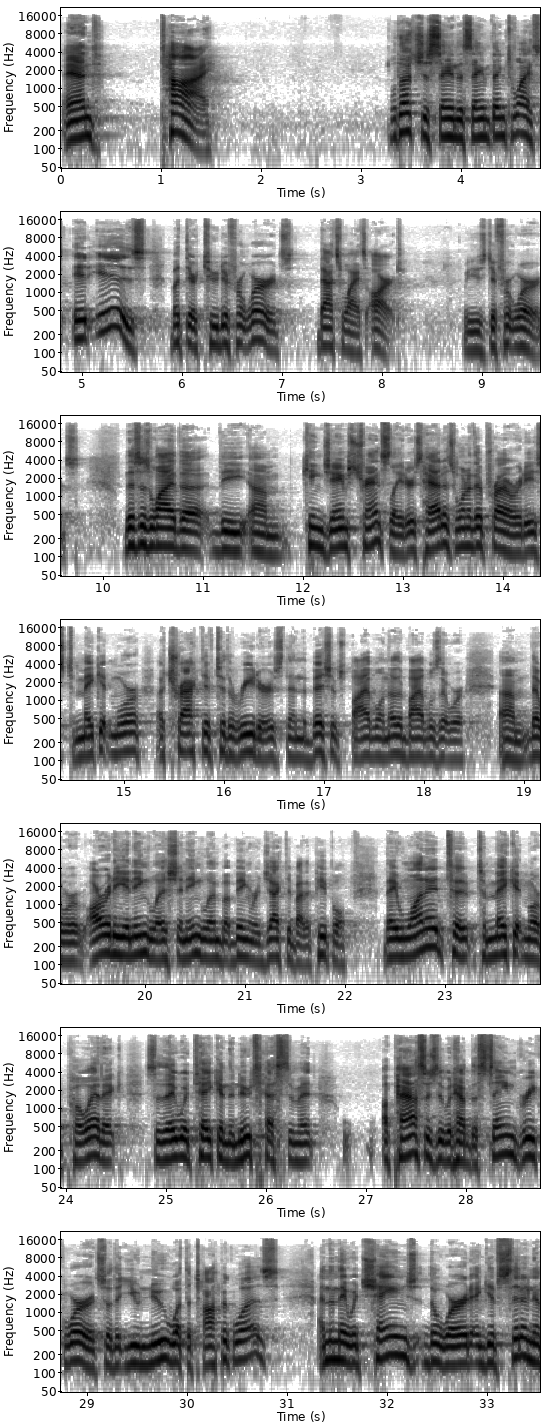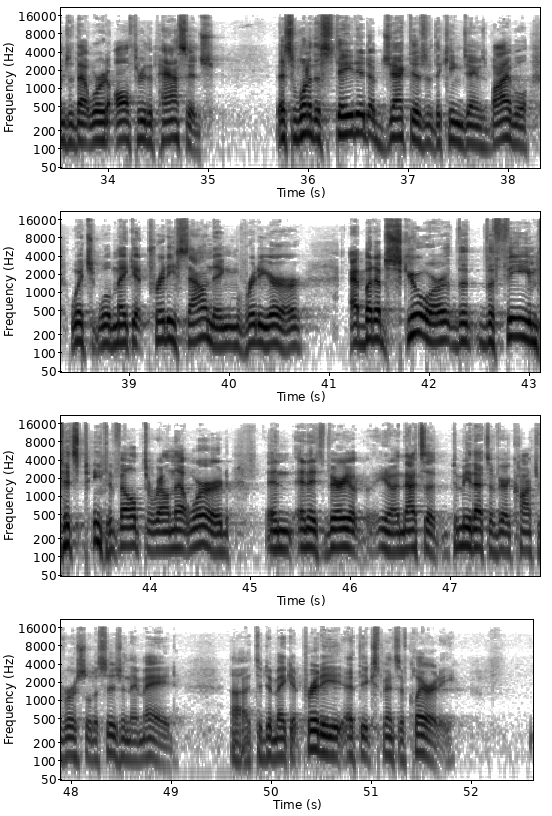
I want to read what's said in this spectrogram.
and tie. Well, that's just saying the same thing twice. It is, but they're two different words. That's why it's art. We use different words. This is why the, the um, King James translators had as one of their priorities to make it more attractive to the readers than the Bishops' Bible and other Bibles that were, um, that were already in English in England but being rejected by the people. They wanted to, to make it more poetic, so they would take in the New Testament a passage that would have the same Greek word so that you knew what the topic was, and then they would change the word and give synonyms of that word all through the passage. That's one of the stated objectives of the King James Bible, which will make it pretty sounding, prettier, uh, but obscure the, the theme that's being developed around that word. And, and it's very, you know, and that's a, to me, that's a very controversial decision they made uh, to, to make it pretty at the expense of clarity.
